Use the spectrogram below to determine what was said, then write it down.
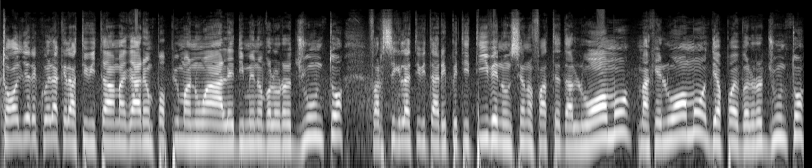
togliere quella che è l'attività magari un po' più manuale, di meno valore aggiunto, far sì che le attività ripetitive non siano fatte dall'uomo, ma che l'uomo dia poi valore aggiunto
